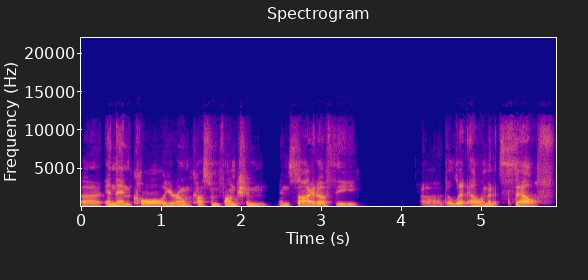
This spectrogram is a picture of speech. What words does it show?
uh, and then call your own custom function inside of the uh, the lit element itself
